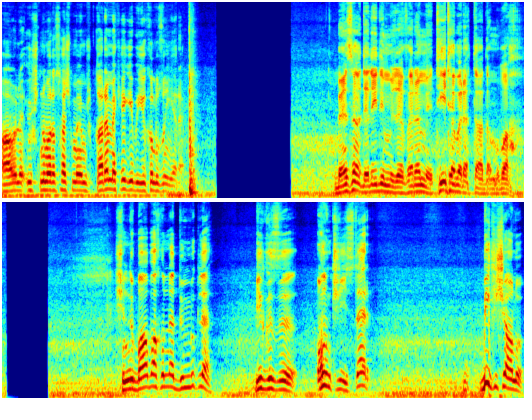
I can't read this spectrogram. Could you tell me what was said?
Aa öyle üç numara saçmaymış. Kara meke gibi yıkıl uzun yere. Ben sana dediydim Müzeffer emmi. Titeber etti adamı bak. Şimdi bağ bakınla dümbükle. Bir kızı on kişi ister. Bir kişi alı.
